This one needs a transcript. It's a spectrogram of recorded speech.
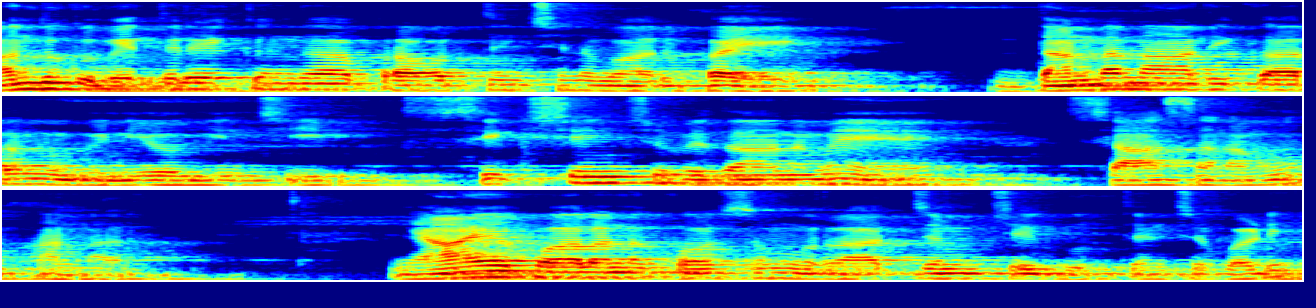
అందుకు వ్యతిరేకంగా ప్రవర్తించిన వారిపై దండనాధికారం వినియోగించి శిక్షించు విధానమే శాసనము అన్నారు. న్యాయపాలన కోసం రాజ్యంచే గుర్తించబడి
